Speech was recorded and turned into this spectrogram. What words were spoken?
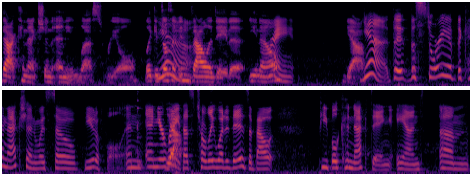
that connection any less real like it doesn't invalidate it you know Right. yeah Yeah. The the story of the connection was so beautiful, and and you're Yeah. right. That's totally what it is about people connecting and um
